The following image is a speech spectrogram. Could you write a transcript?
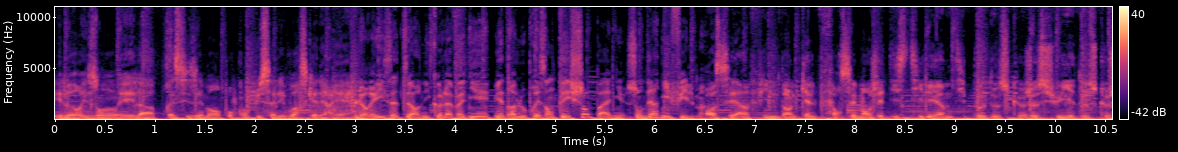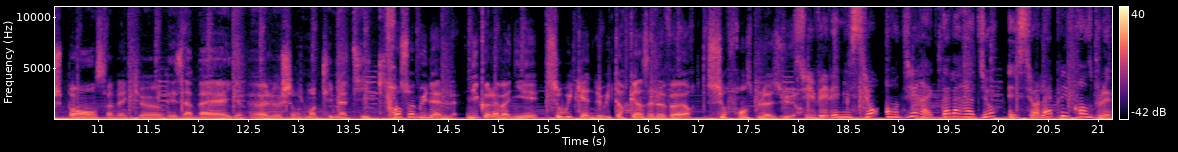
Et l'horizon est là précisément pour qu'on puisse aller voir ce qu'il y a derrière. Le réalisateur Nicolas Vanier viendra nous présenter Champagne, son dernier film. Oh, c'est un film dans lequel forcément j'ai distillé un petit peu de ce que je suis et de ce que je pense avec les abeilles, euh, le changement climatique. François Bunel, Nicolas Vanier, ce week-end de 8h15 à 9h sur France Bleu Azur. Suivez l'émission en direct à la radio et sur l'appli France Bleu.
